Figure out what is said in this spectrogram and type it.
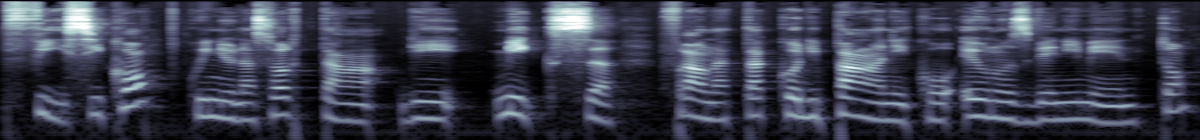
fisico, quindi una sorta di mix fra un attacco di panico e uno svenimento,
